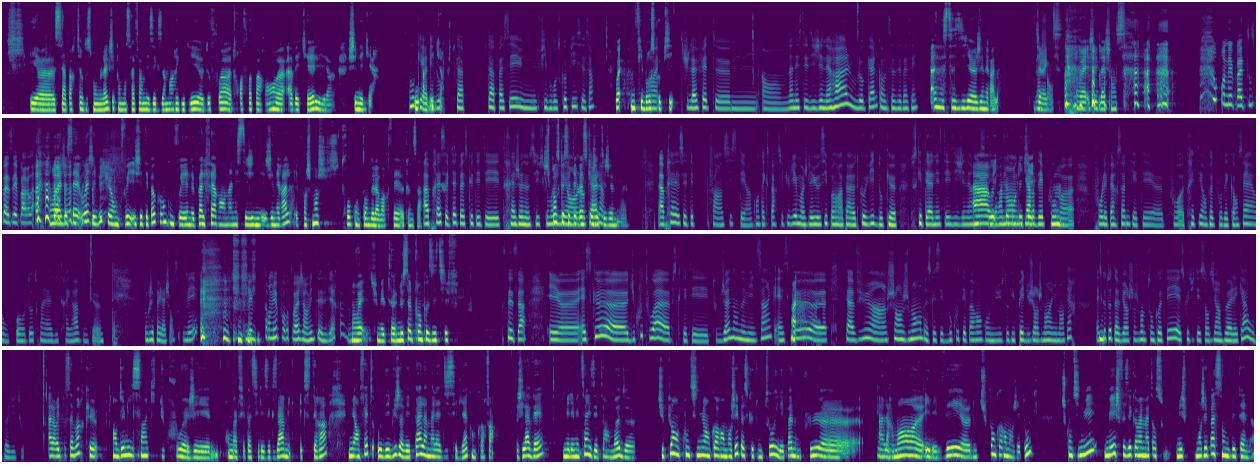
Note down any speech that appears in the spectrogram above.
Et euh, c'est à partir de ce moment-là que j'ai commencé à faire mes examens réguliers deux fois, trois fois par an avec elle et chez Necker. Ok, et donc, tu as passé une fibroscopie, c'est ça? Ouais, une fibroscopie. Tu l'as faite en anesthésie générale ou locale? Comment ça s'est passé? Anesthésie générale. Direct. ouais, j'ai eu de la chance. on n'est pas tous passés par là. ouais, je sais. Ouais, j'ai vu qu'on pouvait. J'étais pas au courant qu'on pouvait ne pas le faire en anesthésie générale. Et franchement, je suis trop contente de l'avoir fait comme ça. Après, c'est peut-être parce que tu étais très jeune aussi. je pense que c'était parce que j'étais jeune. Ouais. Mais après, c'était enfin si c'était un contexte particulier, moi je l'ai eu aussi pendant la période Covid, donc tout ce qui était anesthésie générale, ah, c'était vraiment gardé pour mmh. pour les personnes qui étaient pour traiter en fait pour des cancers ou pour d'autres maladies très graves, donc donc j'ai pas eu la chance, mais mais tant mieux pour toi, j'ai envie de te dire. ouais, tu m'étonnes. Le seul point positif. C'est ça. Et est-ce que, du coup, toi, parce que tu étais toute jeune en 2005, est-ce que tu as vu un changement, parce que c'est beaucoup tes parents qui ont dû s'occuper du changement alimentaire, est-ce que mmh. toi, tu as vu un changement de ton côté? Est-ce que tu t'es senti un peu à l'écart ou pas du tout? Alors, il faut savoir que en 2005, du coup, j'ai, on m'a fait passer les examens, etc. Mais en fait, au début, j'avais pas la maladie cœliaque encore. Enfin, je l'avais, mais les médecins, ils étaient en mode, tu peux en continuer encore à en manger parce que ton taux il est pas non plus euh, alarmant, euh, élevé, euh, donc tu peux encore en manger. Donc je continuais, mais je faisais quand même attention. Mais je mangeais pas sans gluten.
